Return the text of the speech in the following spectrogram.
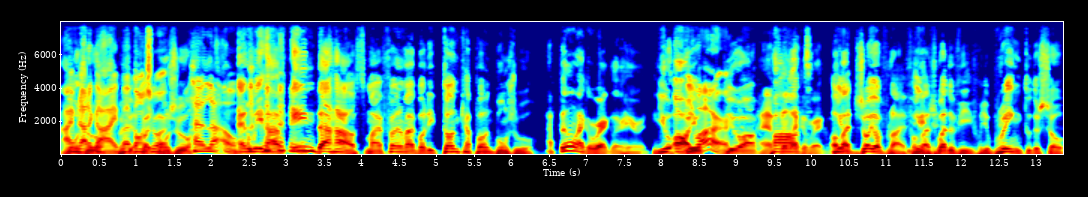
I'm not a guy, but you- bonjour. bonjour. Hello. And we have in the house my friend, my buddy, Tone Capone. Bonjour. I'm feeling like a regular here. You are. You are. You are I part like a reg- of You're- a joy of life, of you're- a joie de vivre. You bring to the show.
